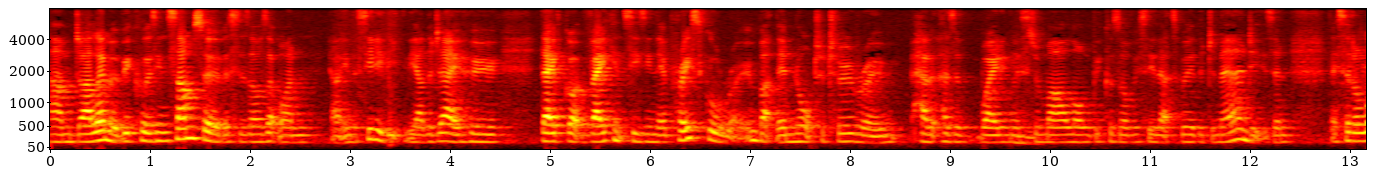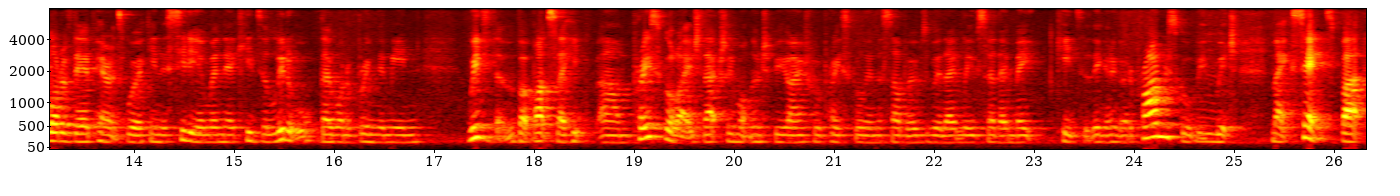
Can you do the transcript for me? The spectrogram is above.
um, dilemma because in some services, I was at one uh, in the city the, the other day who they've got vacancies in their preschool room, but their 0 to 2 room have, has a waiting list a mile long because obviously that's where the demand is. And they said a lot of their parents work in the city, and when their kids are little, they want to bring them in with them. But once they hit um, preschool age, they actually want them to be going to a preschool in the suburbs where they live so they meet kids that they're going to go to primary school with, which makes sense. But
